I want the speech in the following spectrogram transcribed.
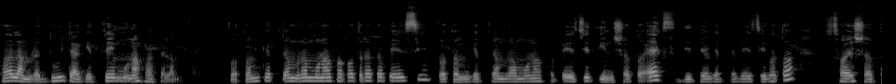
তাহলে আমরা দুইটা ক্ষেত্রে মুনাফা পেলাম। প্রথম ক্ষেত্রে আমরা মুনাফা কত টাকা পেয়েছি? প্রথম ক্ষেত্রে আমরা মুনাফা পেয়েছি তিনশত এক্স দ্বিতীয় ক্ষেত্রে পেয়েছি কত? ছয় শত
